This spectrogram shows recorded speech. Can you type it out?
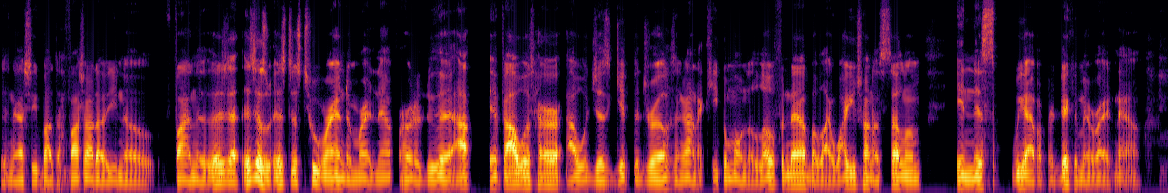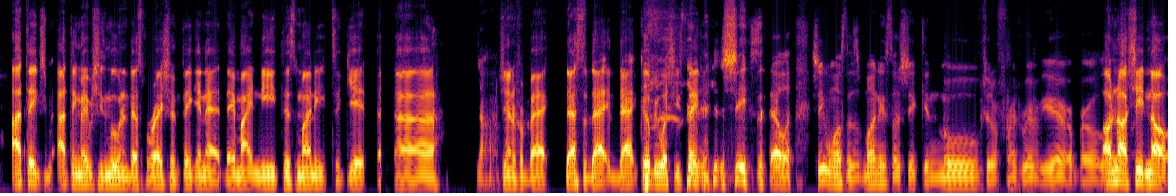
because now she's about to try to, you know, find the. It's just, it's just it's just too random right now for her to do that. I if I was her, I would just get the drugs and kind of keep them on the low for now. But like, why are you trying to sell them in this? We have a predicament right now. I think I think maybe she's moving in desperation, thinking that they might need this money to get uh Nah, Jennifer back. That's that that could be what she's thinking. she's hella. She wants this money so she can move to the French Riviera, bro. Oh no, she no.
